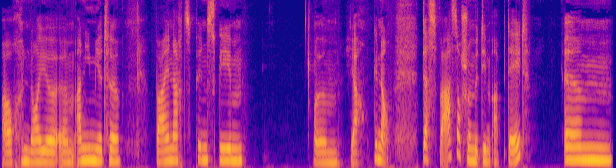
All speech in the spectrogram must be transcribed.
auch neue ähm, animierte Weihnachtspins geben. Ähm, ja, genau. Das war's auch schon mit dem Update. Ähm,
